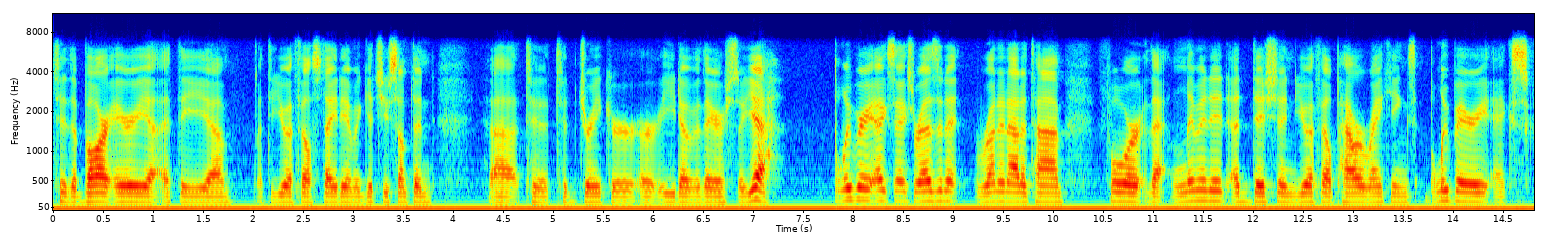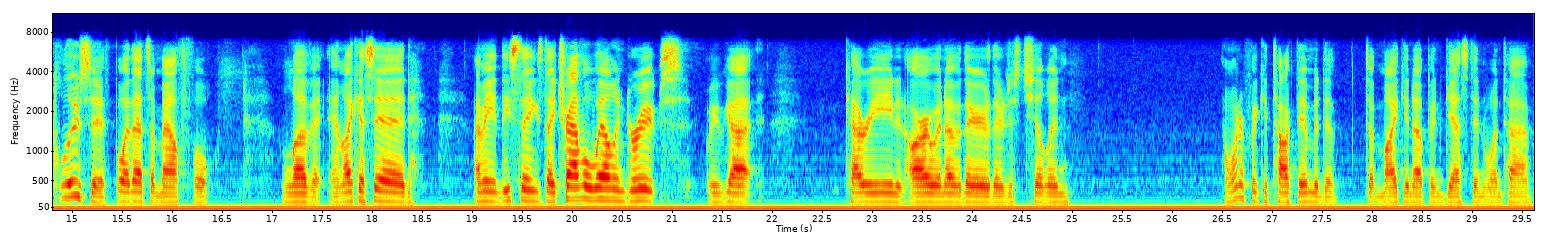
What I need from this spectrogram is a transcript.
to the bar area at the um, at the UFL stadium and get you something uh, to to drink or, or eat over there. So yeah, Blueberry XX resident running out of time for that limited edition UFL Power Rankings Blueberry exclusive. Boy, that's a mouthful. Love it. And like I said, I mean these things they travel well in groups. We've got Kyrene and Arwen over there. They're just chilling. I wonder if we could talk them into to miking up and guesting one time.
